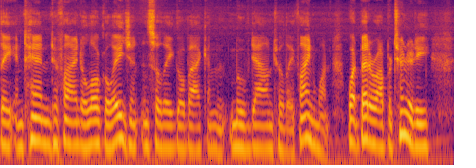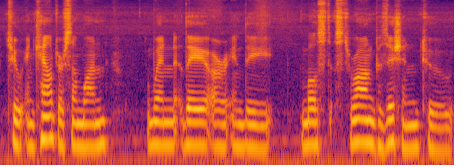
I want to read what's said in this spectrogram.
They intend to find a local agent, and so they go back and move down till they find one. What better opportunity to encounter someone when they are in the most strong position to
